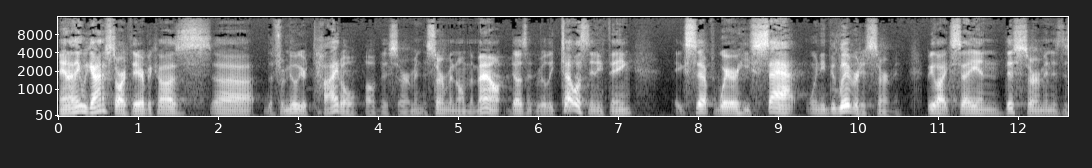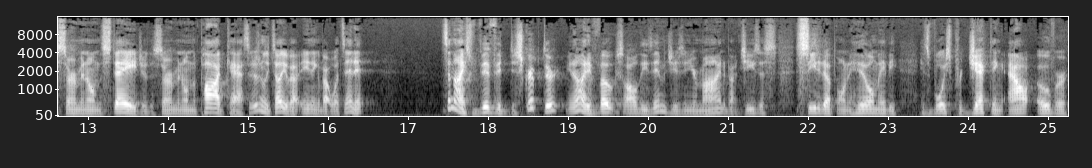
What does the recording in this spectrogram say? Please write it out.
And I think we got to start there because uh, the familiar title of this sermon, the Sermon on the Mount, doesn't really tell us anything except where he sat when he delivered his sermon. Be like saying this sermon is the sermon on the stage or the sermon on the podcast. It doesn't really tell you about anything about what's in it. It's a nice, vivid descriptor. You know, it evokes all these images in your mind about Jesus seated up on a hill, maybe his voice projecting out over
